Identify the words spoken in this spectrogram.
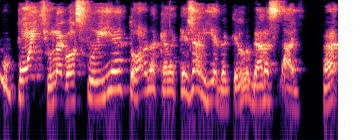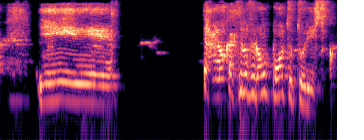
o point, o negócio fluía em torno daquela queijaria, daquele lugar na cidade. Né? E terminou que aquilo virou um ponto turístico.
